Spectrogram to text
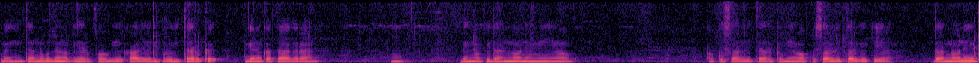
මම හිතන්නකො දැන් අපි අර පෞගිය කාලේ වැඩිපුර විතර්ක ගැන කතා කරානේ. දැන් අපි දන්නවනේ මේවා අකුසල් විතර්ක මේවා කුසල් විතර්ක කියලා. දන්නව නේද?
